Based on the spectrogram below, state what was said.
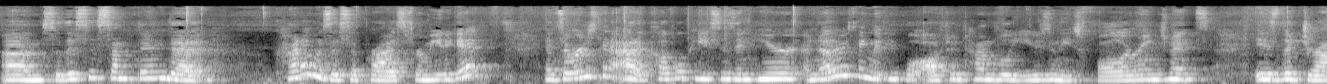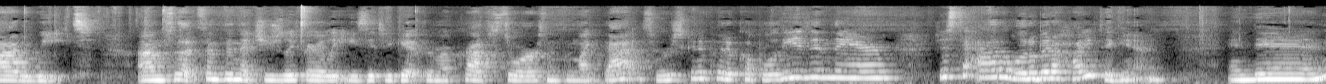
Um, so this is something that kind of was a surprise for me to get. And so we're just going to add a couple pieces in here. Another thing that people oftentimes will use in these fall arrangements is the dried wheat. Um, so that's something that's usually fairly easy to get from a craft store or something like that. So we're just going to put a couple of these in there just to add a little bit of height again. And then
